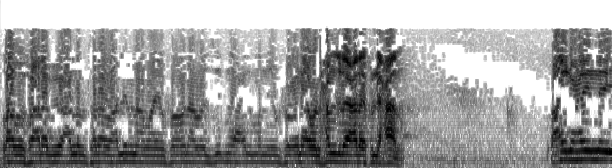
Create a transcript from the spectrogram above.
اللهم انفعنا بما علمتنا وعلمنا ما ينفعنا وزدنا علما ينفعنا والحمد لله على كل حال waxaynu haynay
